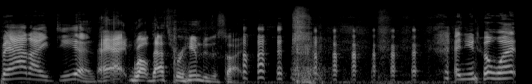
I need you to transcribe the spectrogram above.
bad ideas. Eh, well, that's for him to decide. And you know what?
